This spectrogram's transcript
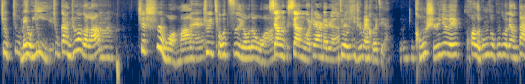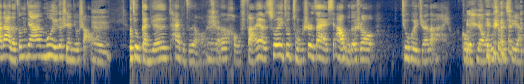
就就没有意义，就干这个了。嗯。这是我吗？追求自由的我，像像我这样的人，就一直没和解。同时，因为换了工作，工作量大大的增加，摸鱼的时间就少了。嗯，我就感觉太不自由了，觉得好烦呀。所以就总是在下午的时候，就会觉得，哎呦，够了无生趣啊！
